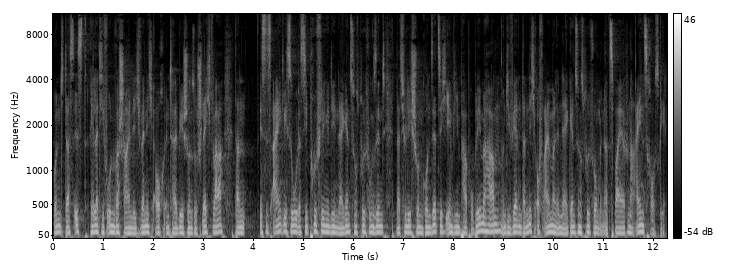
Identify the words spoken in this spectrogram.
und das ist relativ unwahrscheinlich. Wenn ich auch in Teil B schon so schlecht war, dann ist es eigentlich so, dass die Prüflinge, die in der Ergänzungsprüfung sind, natürlich schon grundsätzlich irgendwie ein paar Probleme haben und die werden dann nicht auf einmal in der Ergänzungsprüfung mit einer 2 oder einer 1 rausgehen.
